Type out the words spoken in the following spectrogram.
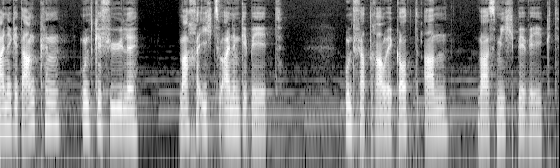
Meine Gedanken und Gefühle mache ich zu einem Gebet und vertraue Gott an, was mich bewegt.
